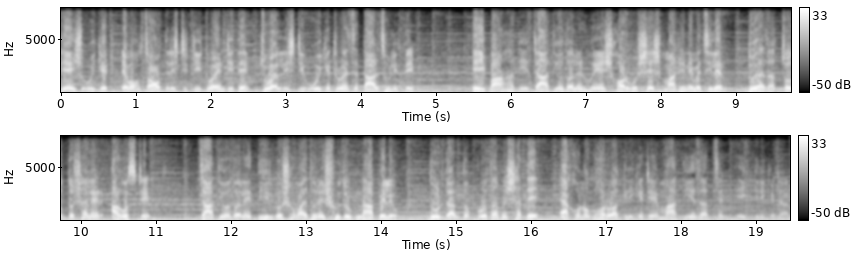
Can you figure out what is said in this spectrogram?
তেইশ উইকেট এবং চৌত্রিশটি টি টোয়েন্টিতে চুয়াল্লিশটি উইকেট রয়েছে তার ঝুলিতে। এই বাঁহাতি জাতীয় দলের হয়ে সর্বশেষ মাঠে নেমেছিলেন দুই হাজার চোদ্দ সালের আগস্টে। জাতীয় দলে দীর্ঘ সময় ধরে সুযোগ না পেলেও দুর্দান্ত প্রতাপের সাথে এখনও ঘরোয়া ক্রিকেটে মাতিয়ে যাচ্ছেন এই ক্রিকেটার।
